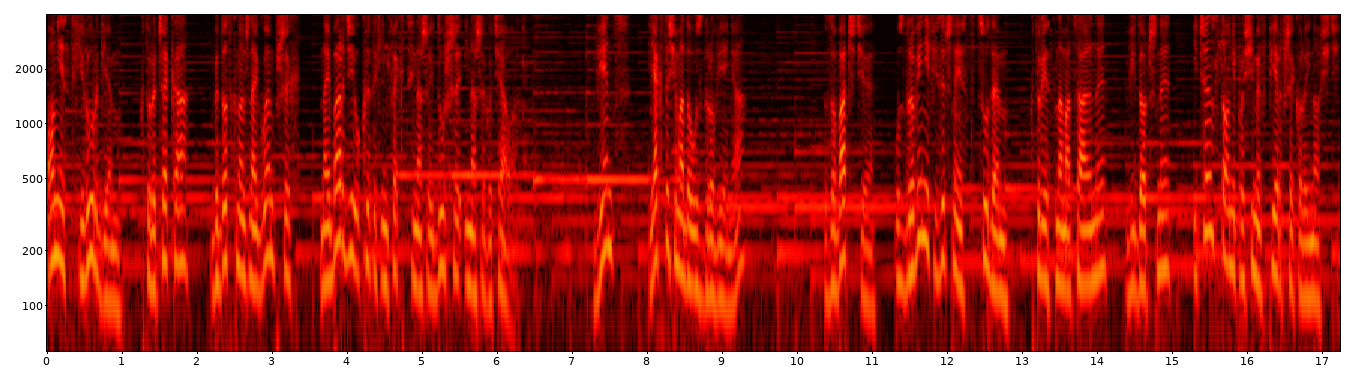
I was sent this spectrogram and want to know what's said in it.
On jest chirurgiem, który czeka, by dotknąć najgłębszych, najbardziej ukrytych infekcji naszej duszy i naszego ciała. Więc, jak to się ma do uzdrowienia? Zobaczcie, uzdrowienie fizyczne jest cudem, który jest namacalny, widoczny i często o nie prosimy w pierwszej kolejności.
